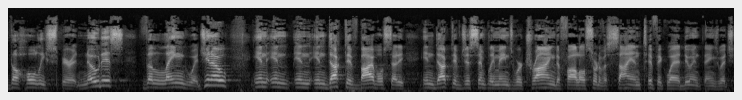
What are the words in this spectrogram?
the Holy Spirit. Notice the language. You know, in, in, in inductive Bible study, inductive just simply means we're trying to follow sort of a scientific way of doing things, which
